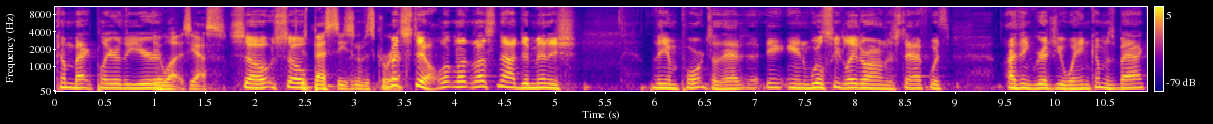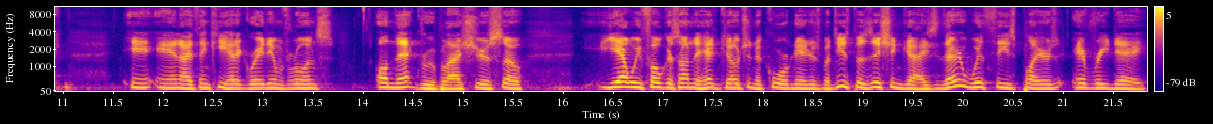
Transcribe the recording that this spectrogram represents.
comeback player of the year. It was, yes. So so Best season of his career. but still, let, us not diminish the importance of that. And we'll see later on the staff with, I think Reggie Wayne comes back, and, and I think he had a great influence on that group last year. So. Yeah, we focus on the head coach and the coordinators, but these position guys, they're with these players every day.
